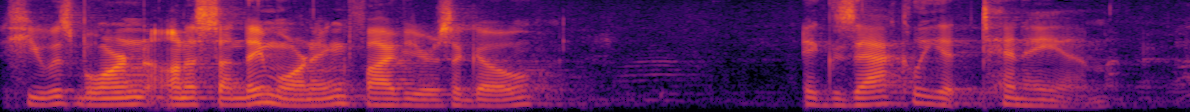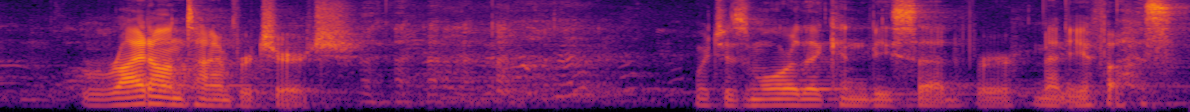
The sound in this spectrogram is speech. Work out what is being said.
he was born on a Sunday morning five years ago, exactly at 10 a.m., right on time for church, which is more that can be said for many of us.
